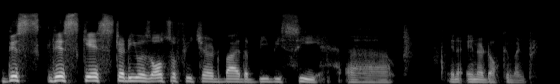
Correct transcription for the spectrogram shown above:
This, this case study was also featured by the BBC uh, in, a, in a documentary.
